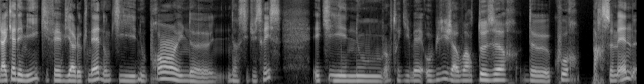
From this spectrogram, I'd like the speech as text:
l'académie qui fait via le CNED, donc qui nous prend une, institutrice et qui nous, entre guillemets, oblige à avoir deux heures de cours par semaine.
